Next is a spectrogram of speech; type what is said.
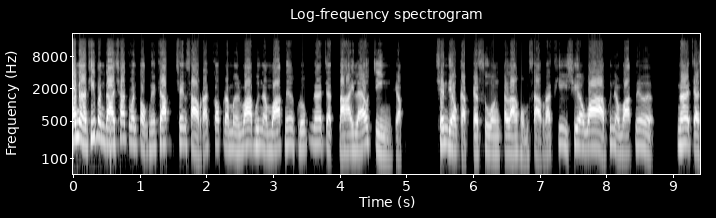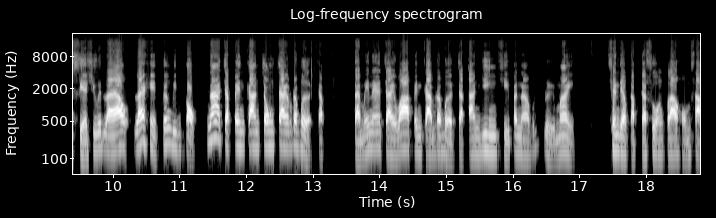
ขณะที่บรรดาชาติตะวันตกนะครับ เช่นสหรัฐก็ประเมินว่าผู้นำวากเนอร์กรุ๊ปน่าจะตายแล้วจริงครับ เช่นเดียวกับกระทรวงกลาโหมสหรัฐที่เชื่อว่าผู้นำวากเนอร์น่าจะเสียชีวิตแล้ว และเหตุเครื่องบินตกน่าจะเป็นการจงใจระเบิดครับ แต่ไม่แน่ใจว่าเป็นการระเบิดจากการยิงขีปนาวุธหรือไม่ เช่นเดียวกับกระทรวงกลาโหมสห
